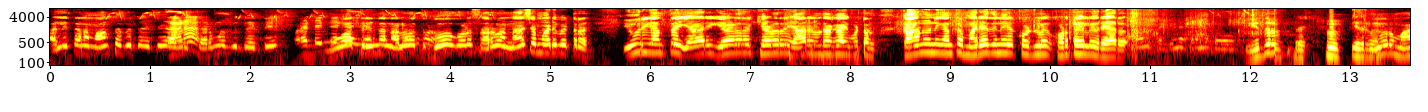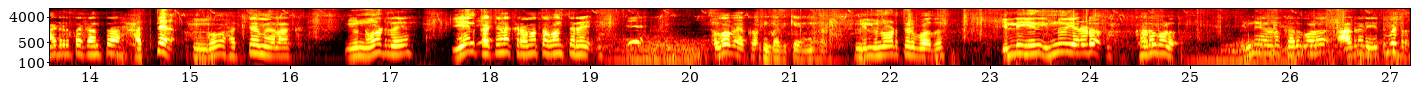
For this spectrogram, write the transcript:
ಅಲ್ಲಿ ತನ ಮಾಂಸ ಬಿದ್ದೈತಿ ಅಲ್ಲಿ ಚರ್ಮ ಬಿದ್ದೈತಿ. ಮೂವತ್ತರಿಂದ ನಲವತ್ತು ಗೋವುಗಳು ಸರ್ವನಾಶ ಮಾಡಿಬಿಟ್ರ. ಇವ್ರಿಗಂತ ಯಾರಿಗೆ ಹೇಳೋರು ಕೇಳೋರು ಯಾರು ಇಲ್ದಾಗ ಆಗ್ಬಿಟ್ಟದ ಕಾನೂನಿಗಂತ ಮರ್ಯಾದೆನೇ ಕೊಡ್ಲ ಕೊಡ್ತಾ ಇಲ್ಲ ಇವ್ರು ಯಾರು. ಇದ್ರ ಇವ್ರು ಮಾಡಿರ್ತಕ್ಕಂಥ ಹತ್ಯೆ ಗೋ ಹತ್ಯೆ ಮೇಲ ನೀವು ನೋಡ್ರಿ ಏನು ಕಠಿಣ ಕ್ರಮ ತಗೊಂತೀರಿ? ತಗೋಬೇಕು. ಇಲ್ಲಿ ನೋಡ್ತಿರ್ಬೋದು. ಇಲ್ಲಿ ಏನ್- ಇನ್ನೂ ಎರಡು ಕರುಗಳು. ಇನ್ನೂ ಎರಡು ಕರುಗಳು ಆಲ್ರೆಡಿ ಇಟ್ಬಿಟ್ರು.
